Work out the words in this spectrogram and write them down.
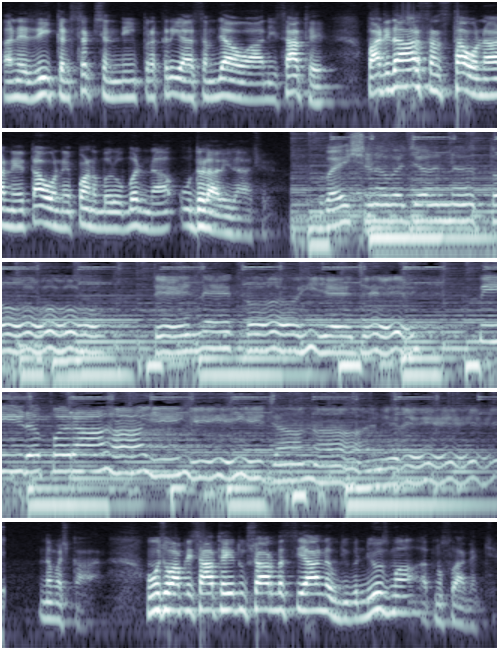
અને રિકન્સ્ટ્રક્શનની પ્રક્રિયા સમજાવવાની સાથે પાટીદાર સંસ્થાઓના નેતાઓને પણ બરોબરના ઉધડા લીધા છે. વૈષ્ણવજન તો તેને કહીએ જે પીડ પરાઈ જાનાને રે. નમસ્કાર. હું છું આપની સાથે તુષાર બસિયા. નવજીવન ન્યૂઝમાં આપનું સ્વાગત છે.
